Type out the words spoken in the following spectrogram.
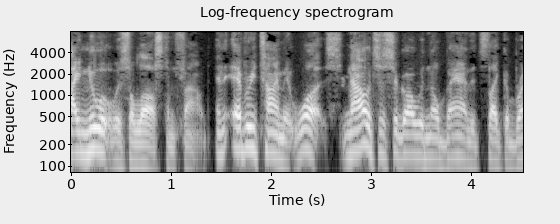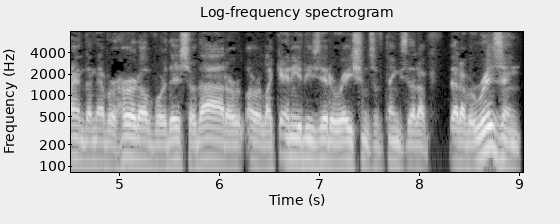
I knew it was a lost and found. And every time it was. Now it's a cigar with no band. It's like a brand I never heard of or this or that or, or like any of these iterations of things that have that have arisen.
